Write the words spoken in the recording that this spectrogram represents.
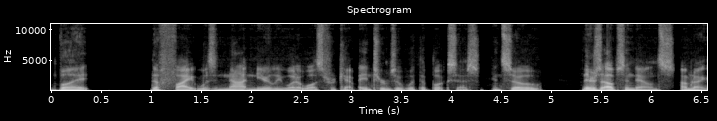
but the fight was not nearly what it was for Kevin in terms of what the book says. And so there's ups and downs. I'm not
